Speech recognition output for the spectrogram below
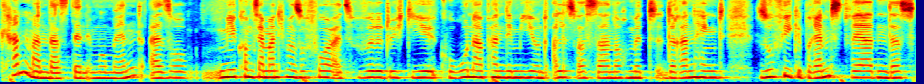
Kann man das denn im Moment? Also mir kommt es ja manchmal so vor, als würde durch die Corona-Pandemie und alles, was da noch mit dranhängt, so viel gebremst werden, dass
